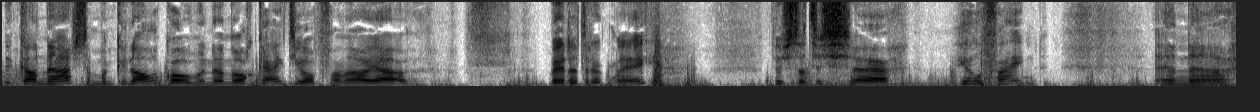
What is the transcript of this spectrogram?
Die kan naast hem een knal komen en dan nog kijkt hij op van, oh ja, ben je er druk mee? Dus dat is uh, heel fijn. En uh,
